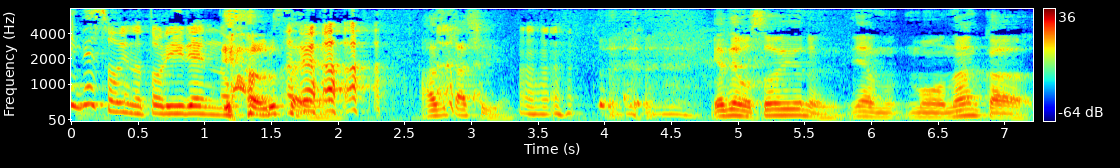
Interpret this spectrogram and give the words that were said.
いね、そういうの取り入れんの。い。やうるさいな恥ずかしいよ。いやでもそういうのいやもうなんか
